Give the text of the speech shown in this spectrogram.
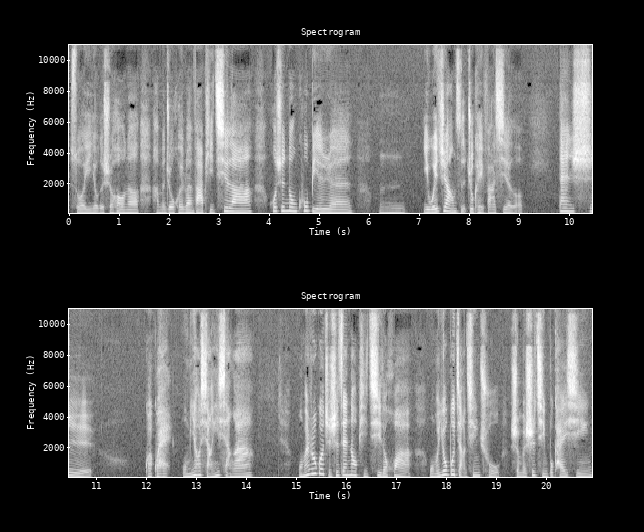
所以有的时候呢，他们就会乱发脾气啦，或是弄哭别人，嗯，以为这样子就可以发泄了。但是，乖乖，我们要想一想啊。我们如果只是在闹脾气的话，我们又不讲清楚什么事情不开心。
